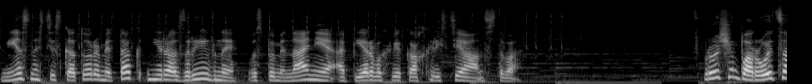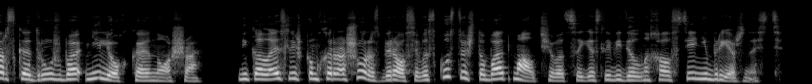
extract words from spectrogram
местности, с которыми так неразрывны воспоминания о первых веках христианства. Впрочем, порой царская дружба – нелегкая ноша. Николай слишком хорошо разбирался в искусстве, чтобы отмалчиваться, если видел на холсте небрежность.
